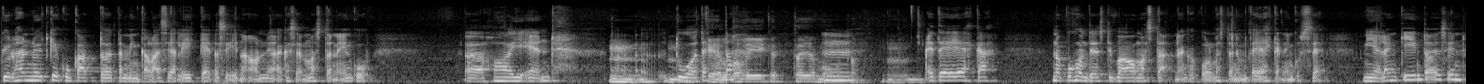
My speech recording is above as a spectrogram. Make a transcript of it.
kyllähän nytkin kun katsoo, että minkälaisia liikkeitä siinä on, niin aika semmoista niin kuin, uh, high-end mm, tuotetta. Kelloliikettä ja muuta. Mm. Mm. Et ei ehkä, no puhun tietysti vaan omasta näkökulmasta, mutta ei ehkä niin kuin se mielenkiintoisin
